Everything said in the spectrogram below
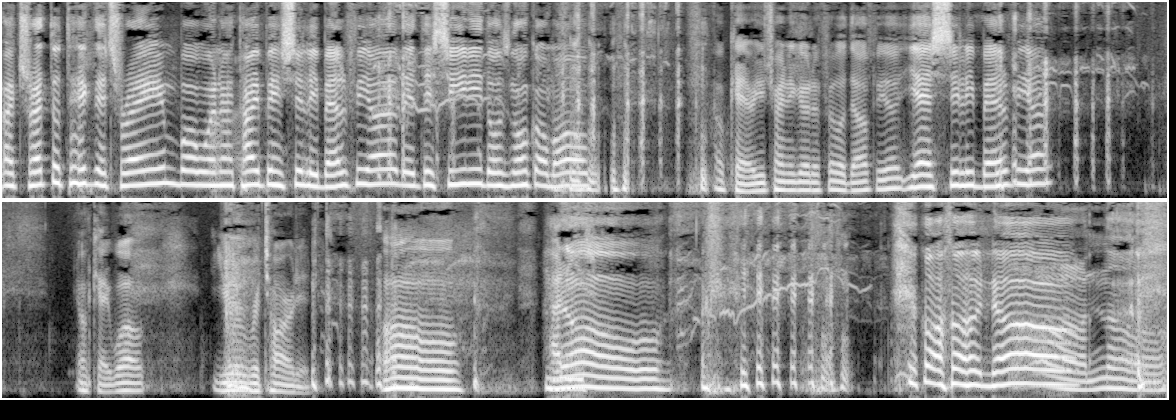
I try to take the train, but when I uh-huh. type in silly Belfia, the, the city does not come up. okay, are you trying to go to Philadelphia? Yes, silly Belfia. okay, well, you're retarded. Oh. How do you- no. oh no. Oh no!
